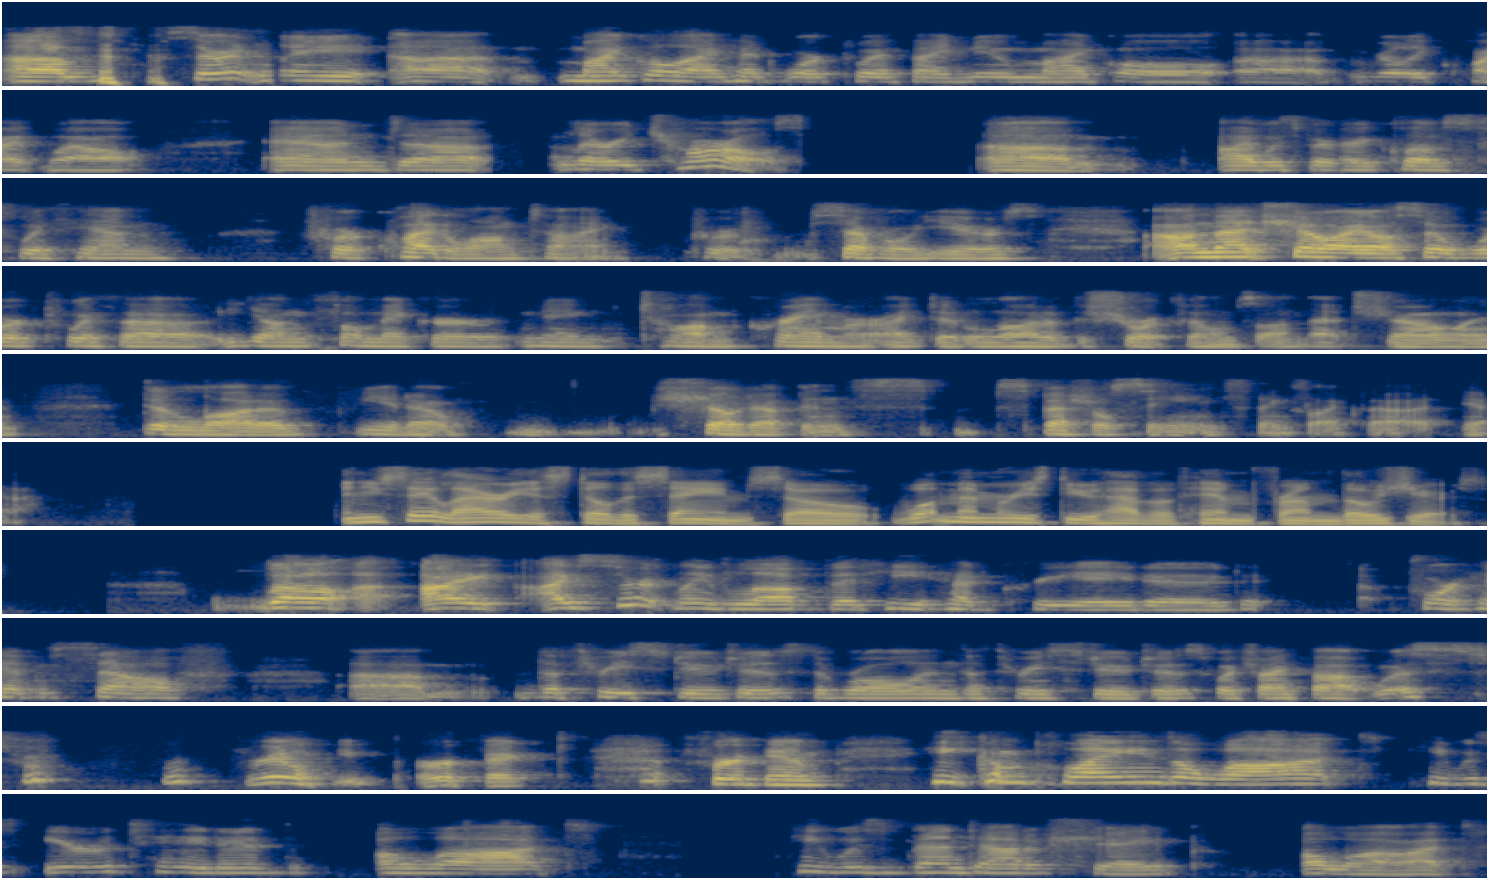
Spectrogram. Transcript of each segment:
Um, certainly, uh, Michael, I had worked with, I knew Michael uh, really quite well, and uh, Larry Charles. Um, I was very close with him for quite a long time, for several years. On that show, I also worked with a young filmmaker named Tom Kramer. I did a lot of the short films on that show and did a lot of, you know, showed up in s- special scenes, things like that. Yeah. And you say Larry is still the same, so what memories do you have of him from those years? Well, I I certainly loved that he had created for himself um, the Three Stooges, the role in the Three Stooges, which I thought was really perfect for him. He complained a lot. He was irritated a lot. He was bent out of shape a lot.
